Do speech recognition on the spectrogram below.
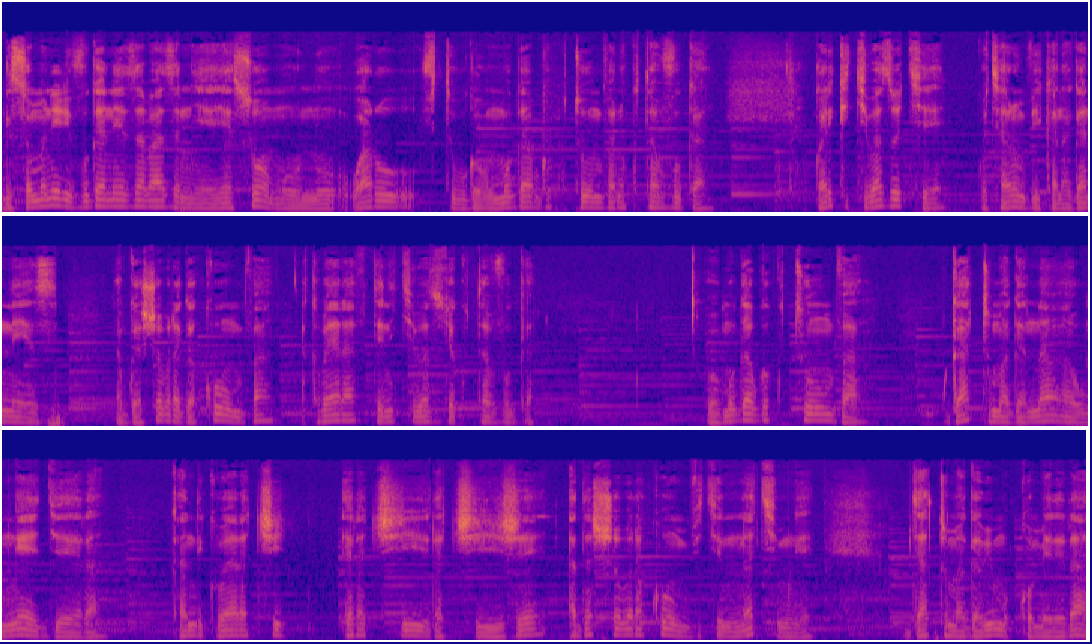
Isomo nirivuga neza bazaniye yesu uwo muntu wari ufite ubwo bumuga bwo kutumva no kutavuga. Ngo ariko ikibazo cye ngo cyarumvikanaga neza. Ntabwo yashoboraga kumva akaba yari afite n'ikibazo cyo kutavuga. Ubumuga bwo kutumva bwatumaga nawe umwegera kandi kuba yaraciracije adashobora kumva ikintu na kimwe byatumaga bimukomerera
